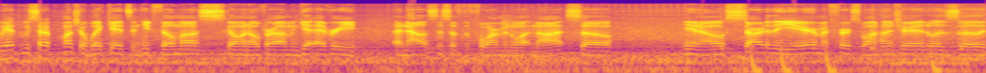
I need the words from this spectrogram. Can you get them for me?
we had, we set up a bunch of wickets and he'd film us going over them and get every analysis of the form and whatnot. So, you know, start of the year, my first 100 was uh,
